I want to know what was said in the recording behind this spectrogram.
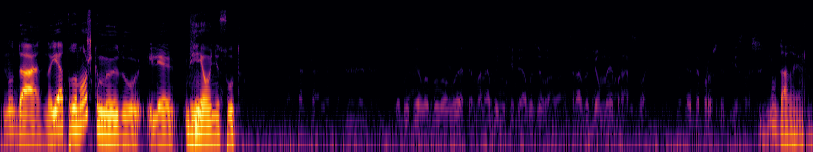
Ну да, но я оттуда ножками иду или меня унесут? Дело было в этом, она бы не тебя вызывала, а сразу темное братство. Это просто бизнес. Ну да, наверное.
